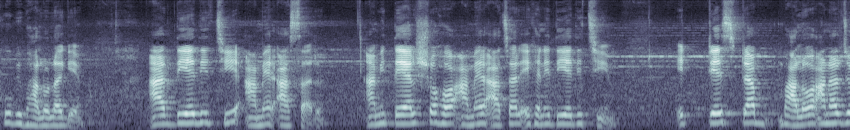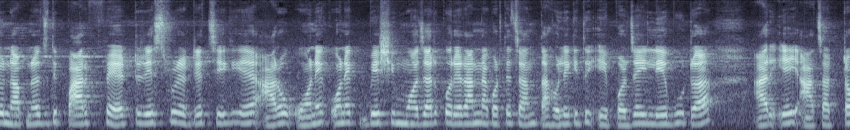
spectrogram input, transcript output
খুবই ভালো লাগে। আর দিয়ে দিচ্ছি আমের আচার। আমি তেল সহ আমের আচার এখানে দিয়ে দিচ্ছি। এই টেস্টটা ভালো আনার জন্য আপনারা যদি পারফেক্ট রেস্টুরেন্টের থেকে আরও অনেক অনেক বেশি মজার করে রান্না করতে চান, তাহলে কিন্তু এ পর্যায়ে লেবুটা আর এই আচারটা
